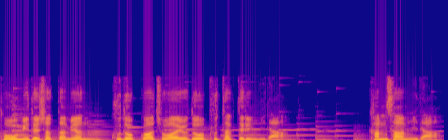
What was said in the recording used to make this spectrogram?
도움이 되셨다면 구독과 좋아요도 부탁드립니다. 감사합니다.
